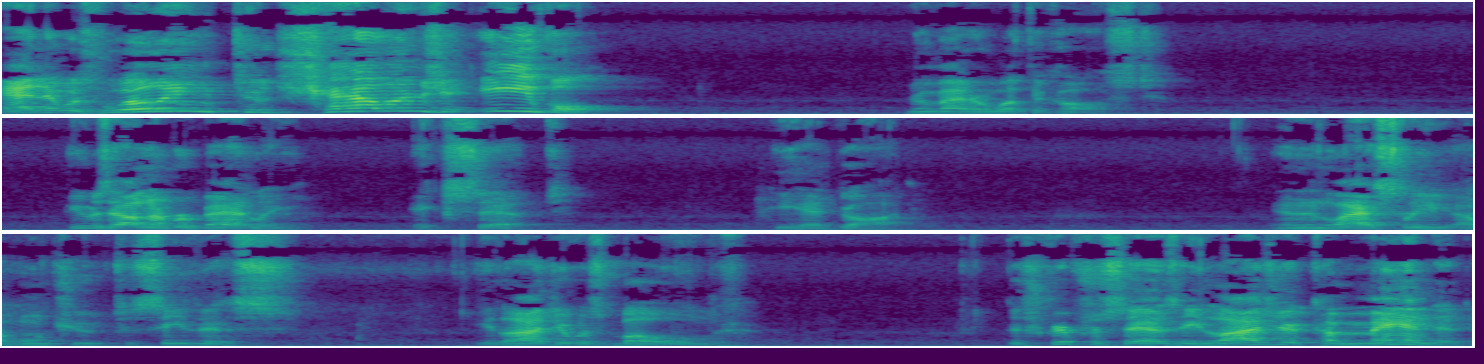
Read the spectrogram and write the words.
and that was willing to challenge evil no matter what the cost. He was outnumbered badly, except he had God. And then lastly, I want you to see this. Elijah was bold. The scripture says Elijah commanded,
